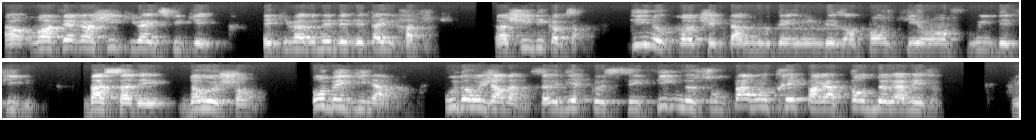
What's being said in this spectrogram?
Alors, on va faire Rachid qui va expliquer et qui va donner des détails pratiques. Rachid dit comme ça Tino et des enfants qui ont enfoui des figues bassadées dans le champ, au Béguina ou dans le jardin. Ça veut dire que ces figues ne sont pas rentrées par la porte de la maison. On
